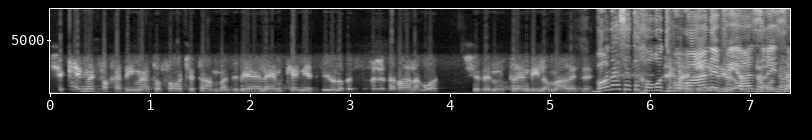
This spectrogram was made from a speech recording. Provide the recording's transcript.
שכן מפחדים מהתופעות שטראמפ מצביע עליהן, כן יצביעו לו בסופו של דבר, למרות שזה לא טרנדי לומר את זה. בואו נעשה תחרות כן, דבורה זה בדיוק נביאה מה זריזה.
